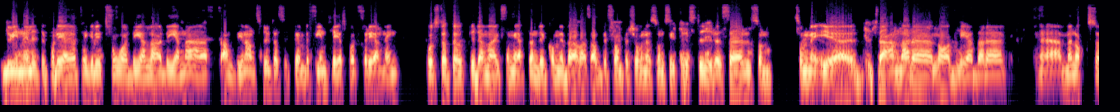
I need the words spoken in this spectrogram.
du är inne lite på det. Jag tänker det är två delar. Det ena är att antingen ansluta sig till en befintlig e-sportförening och stötta upp i den verksamheten. Det kommer behövas alltifrån personer som sitter i styrelser, som, som är tränare, lagledare, eh, men också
